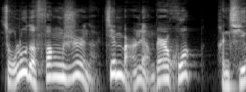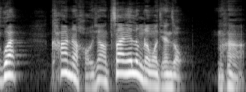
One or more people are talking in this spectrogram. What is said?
走路的方式呢，肩膀两边晃，很奇怪，看着好像栽楞着往前走。哈，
